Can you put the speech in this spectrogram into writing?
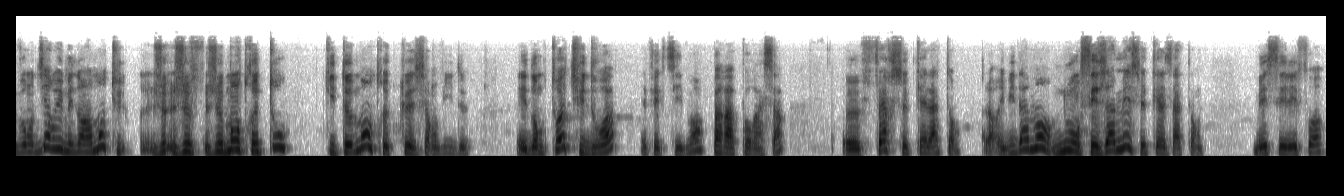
vont dire oui, mais normalement, tu, je, je, montre tout qui te montre que j'ai envie d'eux. Et donc, toi, tu dois, effectivement, par rapport à ça, faire ce qu'elle attend. Alors, évidemment, nous, on ne sait jamais ce qu'elles attendent, mais c'est l'effort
